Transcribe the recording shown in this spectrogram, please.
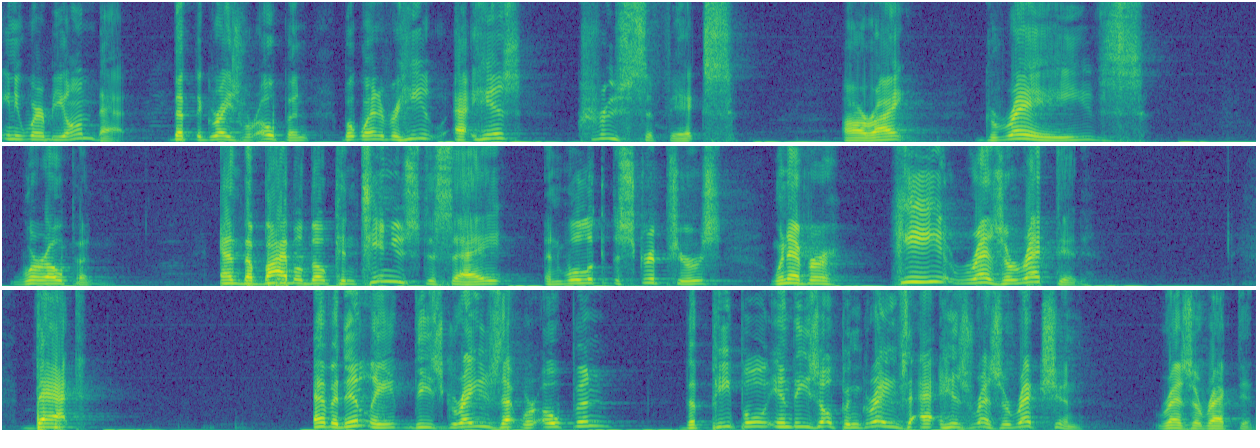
anywhere beyond that, that the graves were open, but whenever he, at his crucifix, all right, graves were open. And the Bible, though, continues to say, and we'll look at the scriptures, whenever he resurrected, that evidently these graves that were open, the people in these open graves at his resurrection resurrected.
